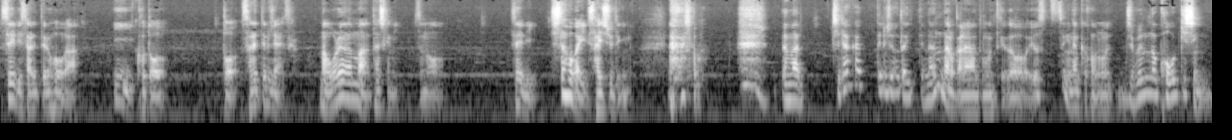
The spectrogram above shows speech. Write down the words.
整理されてる方がいいこととされてるじゃないですか。まあ俺はまあ確かにその整理した方がいい最終的には。まあ散らかってる状態って何なのかなと思うんですけど要するになんかこの自分の好奇心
